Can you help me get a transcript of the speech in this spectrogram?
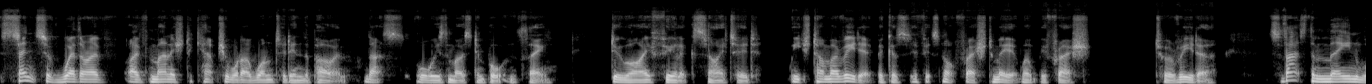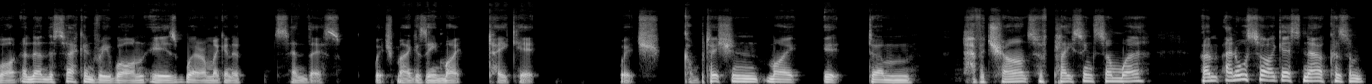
sense of whether I've I've managed to capture what I wanted in the poem. That's always the most important thing. Do I feel excited each time I read it? Because if it's not fresh to me, it won't be fresh to a reader. So that's the main one. And then the secondary one is where am I going to send this? which magazine might take it, which competition might it um, have a chance of placing somewhere. Um, and also, I guess now because I'm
